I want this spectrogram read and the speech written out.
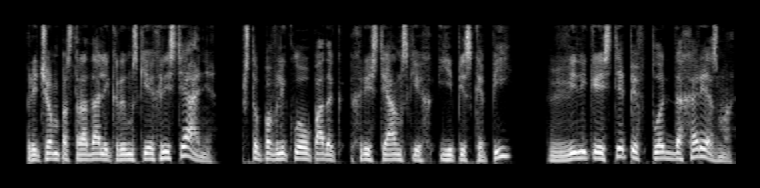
причем пострадали крымские христиане, что повлекло упадок христианских епископий в Великой степи вплоть до Хорезма.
